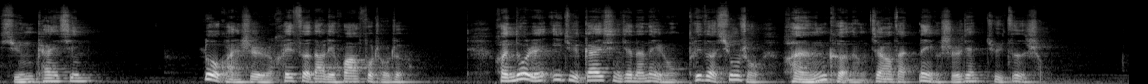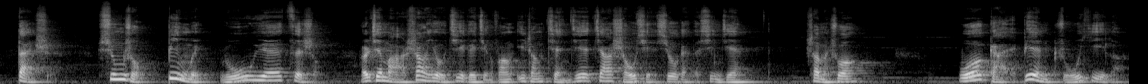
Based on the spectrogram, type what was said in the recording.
寻开心。”落款是“黑色大丽花复仇者”。很多人依据该信件的内容推测，凶手很可能将要在那个时间去自首。但是，凶手并未如约自首，而且马上又寄给警方一张剪接加手写修改的信件，上面说：“我改变主意了，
